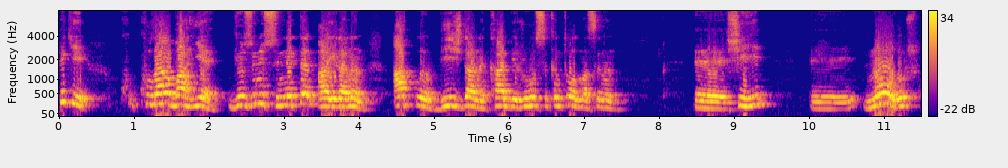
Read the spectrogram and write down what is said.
Peki ku- kulağı vahye, gözünü sünnetten ayıranın aklı, vicdanı, kalbi, ruhu sıkıntı olmasının eee, şeyi eee, ne olur?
